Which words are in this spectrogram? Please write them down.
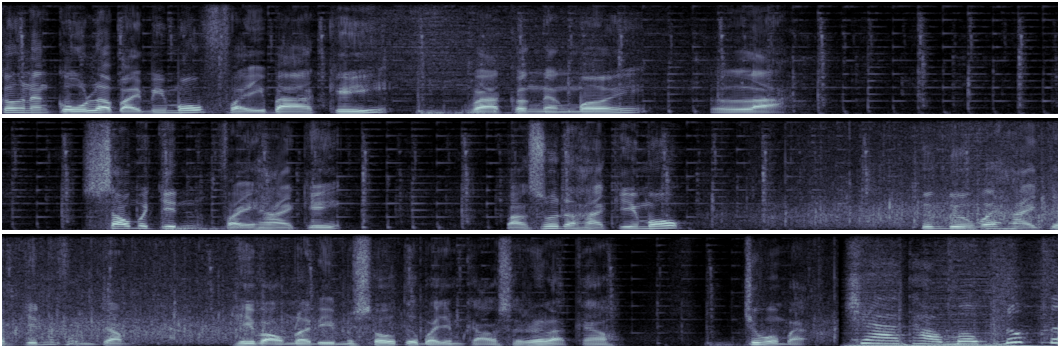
Cân nặng cũ là 71,3 kg và cân nặng mới là 69,2 kg. Bạn xuống được 2 kg mốt tương đương với 2.9%. Hy vọng là điểm số từ ban giám khảo sẽ rất là cao. Chúc mừng bạn. Trà thảo mộc Dr.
